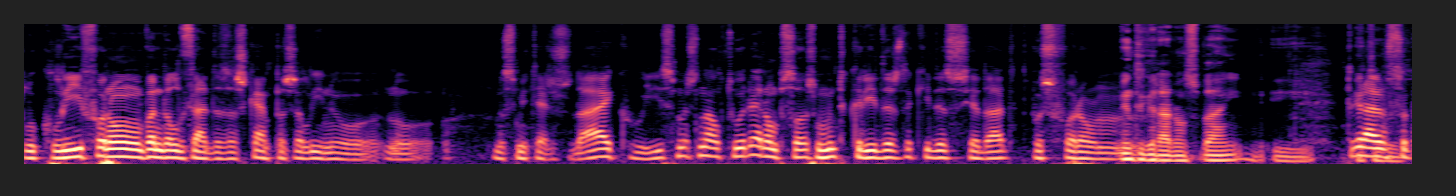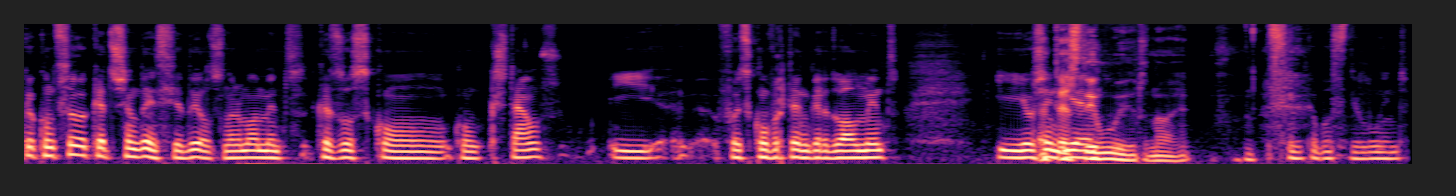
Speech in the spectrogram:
pelo que li, foram vandalizadas as campas ali no, no, no cemitério judaico e isso, mas na altura eram pessoas muito queridas daqui da sociedade. Depois foram Integraram-se bem e. integraram-se. O que aconteceu é que a descendência deles normalmente casou-se com, com cristãos e eh, foi-se convertendo gradualmente e hoje Até em se dia diluir, não é? sim, acabou-se diluindo.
